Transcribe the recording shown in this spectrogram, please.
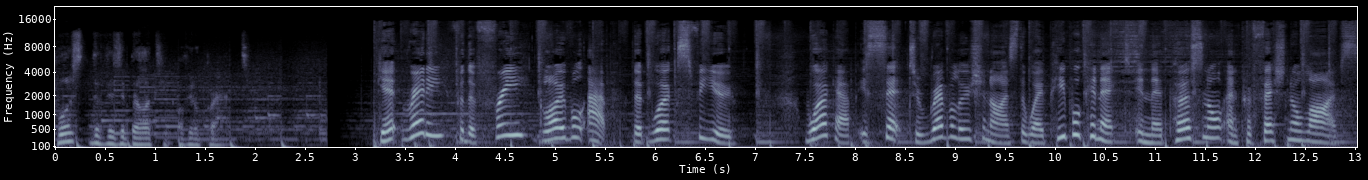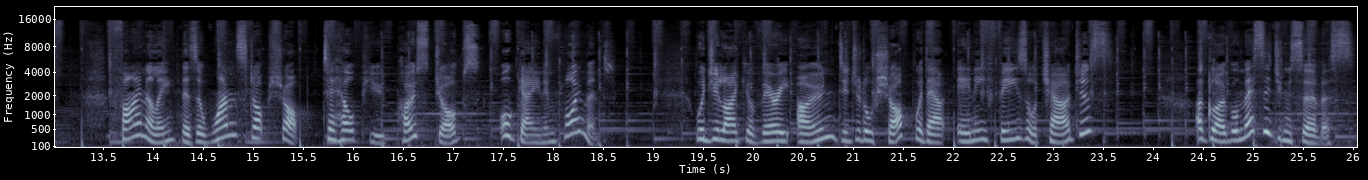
boost the visibility of your brand. Get ready for the free global app that works for you. WorkApp is set to revolutionize the way people connect in their personal and professional lives. Finally, there's a one stop shop to help you post jobs or gain employment. Would you like your very own digital shop without any fees or charges? A global messaging service.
